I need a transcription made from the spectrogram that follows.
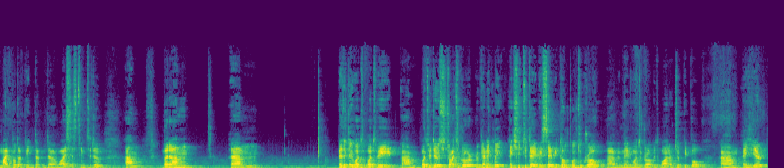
might not have been the, the wisest thing to do. Um, but um, um, basically what, what we um, what we do is try to grow organically. Actually today we say we don't want to grow. Uh, we maybe want to grow with one or two people um, a year.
